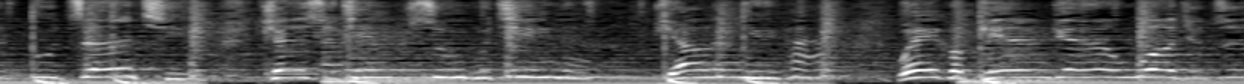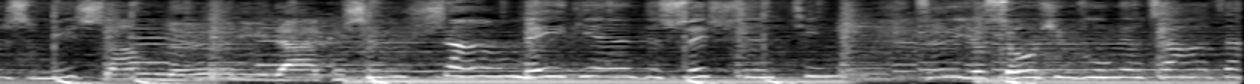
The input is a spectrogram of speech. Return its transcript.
的不争气，全世界数不清的漂亮女孩，为何偏偏我就只是迷上了你？打开身上每天的随身听，只有搜寻不了嘈杂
